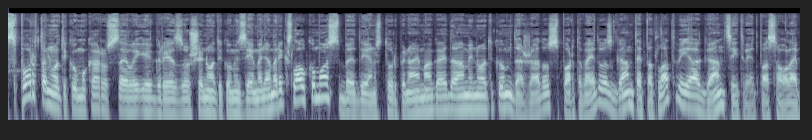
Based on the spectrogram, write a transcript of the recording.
sporta notikumu karuseli iegriezuši notikumi Ziemeļamerikas laukumos, bet dienas turpinājumā gaidāmi notikumi dažādos sporta veidos gan tepat Latvijā, gan citviet pasaulē.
